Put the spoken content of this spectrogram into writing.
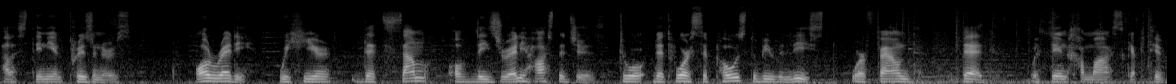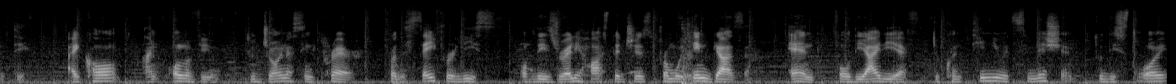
Palestinian prisoners. Already, we hear that some of the Israeli hostages to, that were supposed to be released were found dead within Hamas captivity. I call on all of you to join us in prayer for the safe release of the Israeli hostages from within Gaza and for the IDF to continue its mission to destroy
